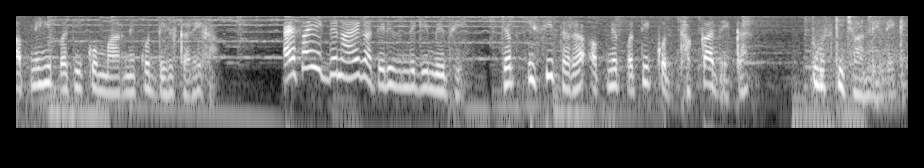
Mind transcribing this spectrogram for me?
अपने ही पति को मारने को दिल करेगा। ऐसा ही एक दिन आएगा तेरी ज़िंदगी में भी जब इसी तरह अपने पति को धक्का देकर तू उसकी जान ले लेगी।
